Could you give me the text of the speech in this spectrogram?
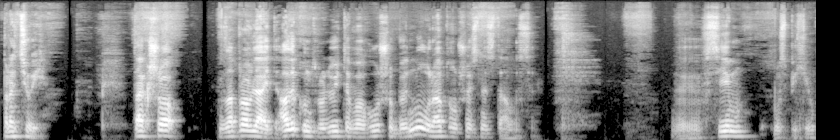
Працюй. Так що заправляйте, але контролюйте вагу, щоб ну, раптом щось не сталося. Е, Всім успіхів!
